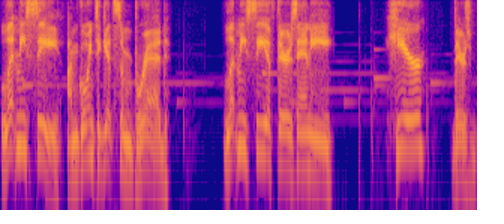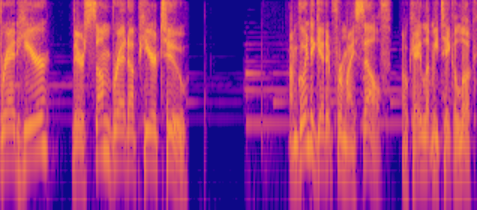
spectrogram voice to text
Let me see. I'm going to get some bread. Let me see if there's any... Here. There's bread here. There's some bread up here, too. I'm going to get it for myself. Okay, let me take a look.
